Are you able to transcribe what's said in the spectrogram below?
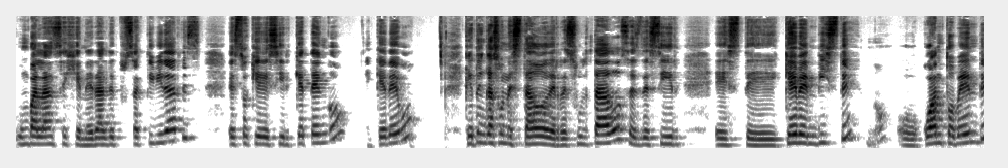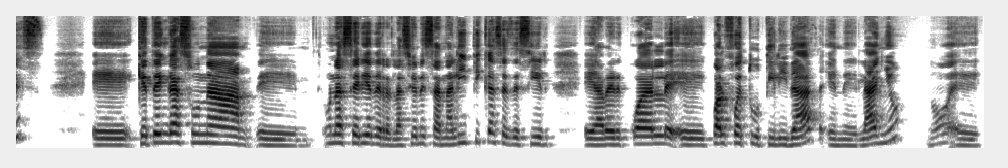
un balance general de tus actividades. Esto quiere decir qué tengo y qué debo, que tengas un estado de resultados, es decir, este, qué vendiste, ¿no? O cuánto vendes. que tengas una, una, serie de relaciones analíticas, es decir, a ver cuál, cuál fue tu utilidad en el año, ¿no? Eh,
